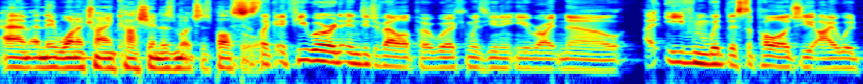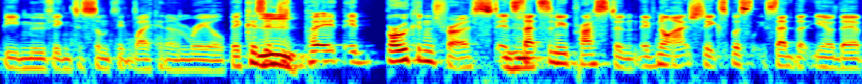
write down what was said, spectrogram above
um, and they want to try and cash in as much as possible. It's like if you were an indie developer working with Unity right now, even with this apology, I would be moving to something like an Unreal because it just mm. put it, it broken trust. It sets a new precedent. They've not actually explicitly said that you know they're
